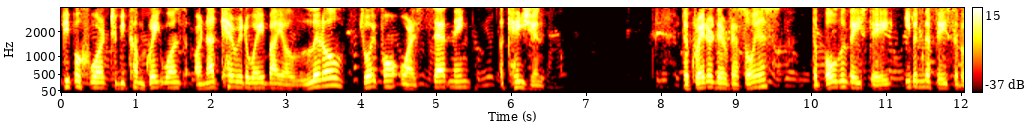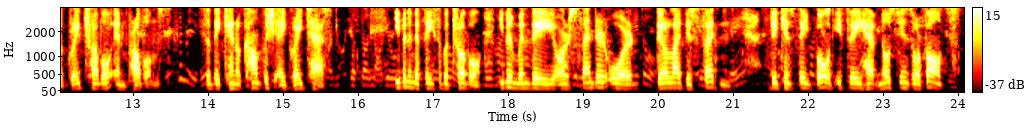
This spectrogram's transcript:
People who are to become great ones are not carried away by a little joyful or saddening occasion. The greater their vessel is, the bolder they stay, even in the face of a great trouble and problems, so they can accomplish a great task. Even in the face of a trouble, even when they are slandered or their life is threatened, they can stay bold if they have no sins or faults.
